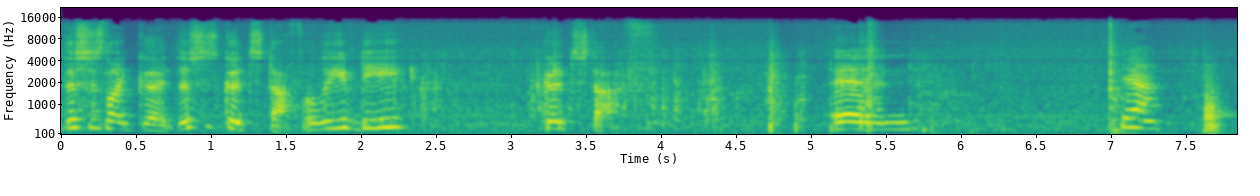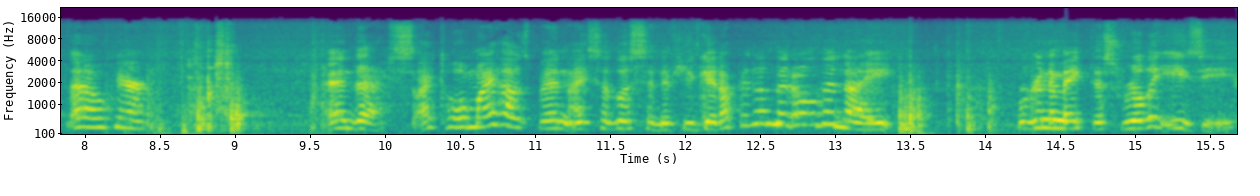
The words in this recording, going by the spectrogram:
This is like good. This is good stuff. Aleve D, good stuff. And yeah. Oh, here. And this. I told my husband, I said, listen, if you get up in the middle of the night, we're going to make this really easy.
